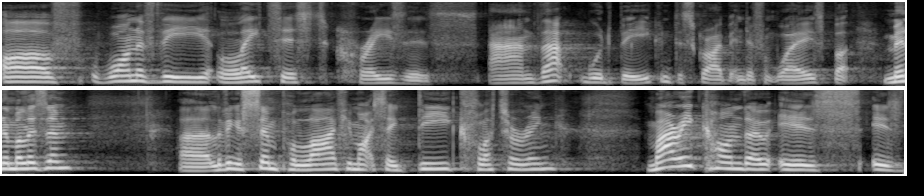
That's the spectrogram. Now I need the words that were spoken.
of one of the latest crazes. And that would be, you can describe it in different ways, but minimalism, uh, living a simple life, you might say decluttering. Marie Kondo is, is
